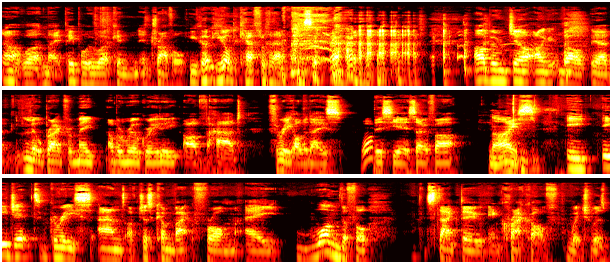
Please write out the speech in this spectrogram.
Oh well, mate. People who work in, in travel, you got you got to be careful of them. I've been, you know, I, well, yeah. Little brag from me. I've been real greedy. I've had three holidays What? this year so far. Nice. E- Egypt, Greece, and I've just come back from a wonderful stag do in Krakow, which was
